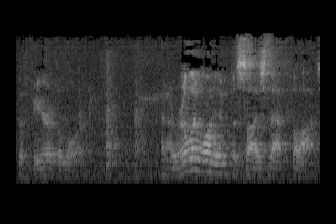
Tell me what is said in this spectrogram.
the fear of the Lord. And I really want to emphasize that thought.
